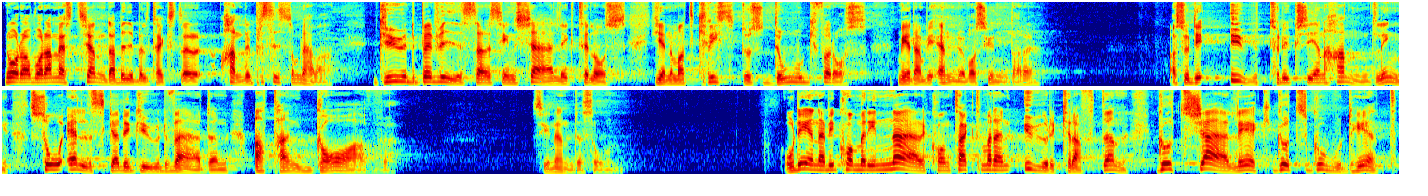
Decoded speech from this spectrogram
Några av våra mest kända bibeltexter handlar precis om det här. Va? Gud bevisar sin kärlek till oss genom att Kristus dog för oss medan vi ännu var syndare. Alltså det uttrycks i en handling. Så älskade Gud världen att han gav sin enda son. Och det är när vi kommer i närkontakt med den urkraften, Guds kärlek, Guds godhet,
